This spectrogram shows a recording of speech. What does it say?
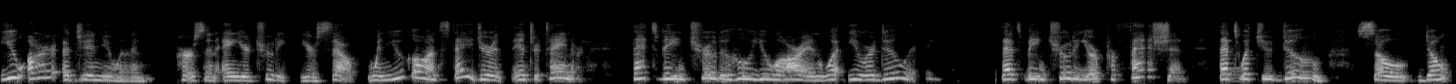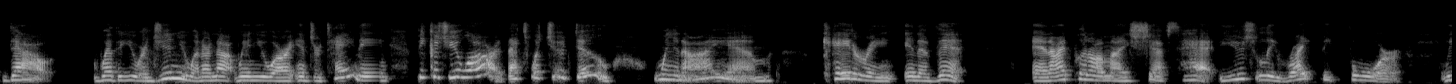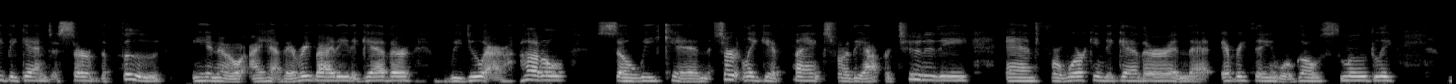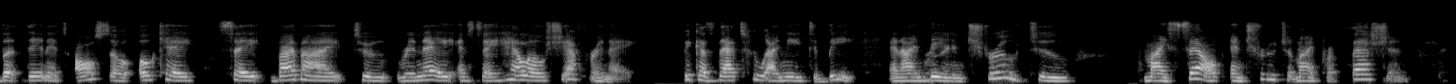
You are a genuine person and you're true to yourself. When you go on stage, you're an entertainer. That's being true to who you are and what you are doing. That's being true to your profession. That's what you do. So don't doubt whether you are genuine or not when you are entertaining because you are. That's what you do. When I am catering an event and I put on my chef's hat, usually right before we begin to serve the food. You know, I have everybody together, we do our huddle so we can certainly give thanks for the opportunity and for working together and that everything will go smoothly. But then it's also okay, say bye bye to Renee and say hello, Chef Renee, because that's who I need to be. And I'm being true to myself and true to my profession.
